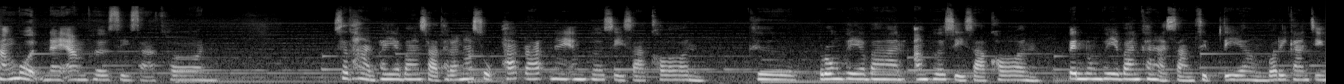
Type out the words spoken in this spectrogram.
ทั้งหมดในอำเภอศรีสาคร สถานพยาบาลสาธารณสุขภาครัฐในอำเภอศรีสาคร คือ โรงพยาบาลอำเภอศรีสาคร เป็นโรงพยาบาลขนาด 30 เตียง บริการจริง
